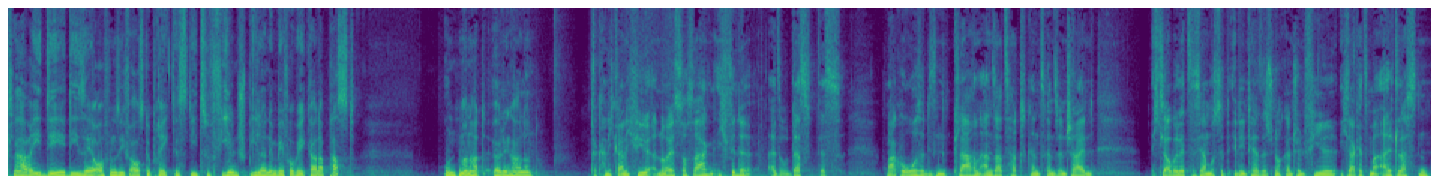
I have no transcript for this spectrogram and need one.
klare Idee, die sehr offensiv ausgeprägt ist, die zu vielen Spielern im BVB-Kader passt. Und man hat Erling Haaland. Da kann ich gar nicht viel Neues noch sagen. Ich finde, also dass, dass Marco Rose diesen klaren Ansatz hat, ganz, ganz entscheidend. Ich glaube, letztes Jahr musste Edin Terzic noch ganz schön viel, ich sage jetzt mal Altlasten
